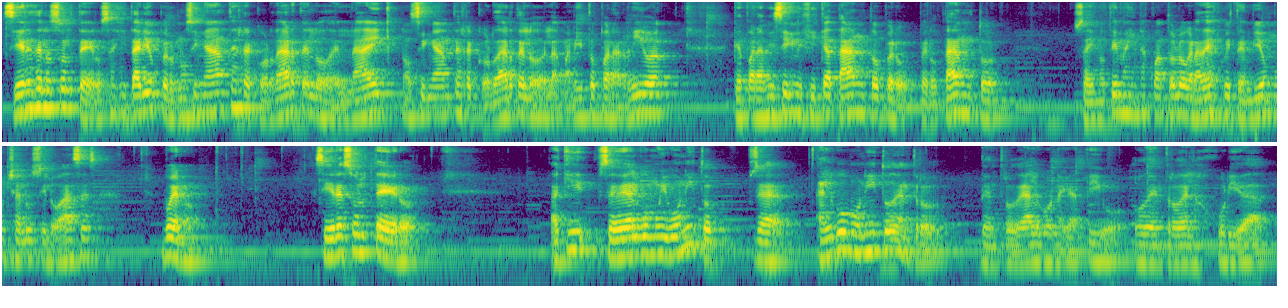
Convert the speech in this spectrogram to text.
si eres de los solteros, Sagitario, pero no sin antes recordarte lo del like, no sin antes recordarte lo de la manito para arriba, que para mí significa tanto, pero, pero tanto. O sea, y no te imaginas cuánto lo agradezco y te envío mucha luz si lo haces. Bueno, si eres soltero, aquí se ve algo muy bonito, o sea, algo bonito dentro, dentro de algo negativo o dentro de la oscuridad.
